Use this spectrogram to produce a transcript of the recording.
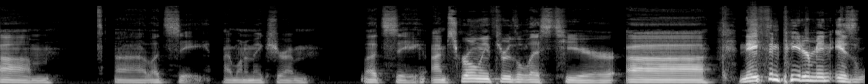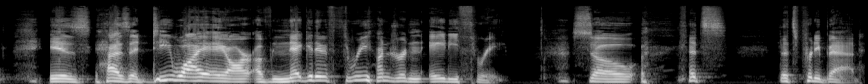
Um, uh, let's see. I want to make sure I'm, let's see. I'm scrolling through the list here. Uh, Nathan Peterman is, is, has a DYAR of negative 383. So that's, that's pretty bad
